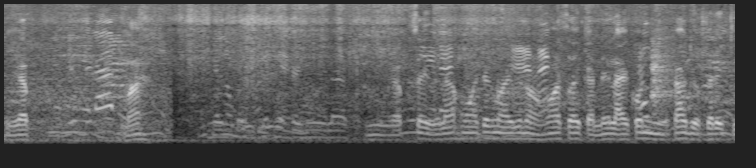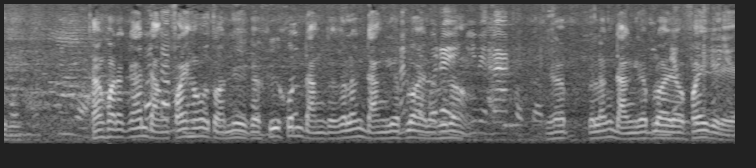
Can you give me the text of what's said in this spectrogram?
นี่ครับมานี่ครับใส่เวลาห่อจักหน่อยพี่น้องห่อซอยกันหลายๆคนข้าวเดียวก็ได้กิน ทางพนักงานดังไฟเฮาตอนนี้ก็คือคนดังก็กำลังดังเรียบร้อยแล้วพี่น้องนี่ครับกำลังดังเรียบร้อยแล้วไฟก็เลย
